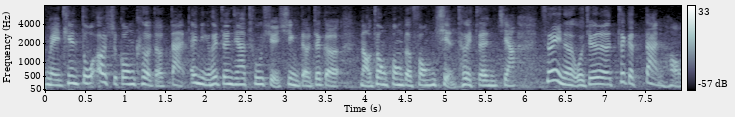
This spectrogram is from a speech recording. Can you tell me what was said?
每天多二十公克的蛋，哎，你会增加出血性的这个脑中风的风险会增加。所以呢，我觉得这个蛋哈，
